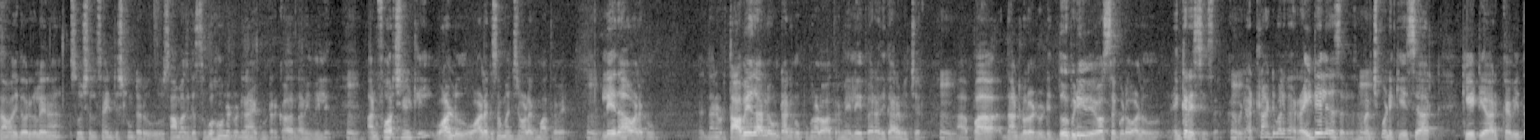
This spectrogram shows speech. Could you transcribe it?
సామాజిక వర్గాలైనా సోషల్ సైంటిస్టులు ఉంటారు సామాజిక స్వభావం ఉన్నటువంటి నాయకులు ఉంటారు. కాదనడానికి వీల్లేదు. అన్ఫార్చునేట్లీ వాళ్ళు వాళ్ళకి సంబంధించిన వాళ్ళకి మాత్రమే. లేదా వాళ్ళకు దాని తాబేదారులు ఉండడానికి ఒప్పుకున్న వాళ్ళు మాత్రమే లేపారు అధికారం ఇచ్చారు. దాంట్లో ఉన్నటువంటి దోపిడీ వ్యవస్థకు కూడా వాళ్ళు ఎంకరేజ్ చేశారు. కాబట్టి అట్లాంటి వాళ్ళకి రైటే లేదు అసలు. మర్చిపోండి కేసీఆర్ కేటీఆర్ కవిత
